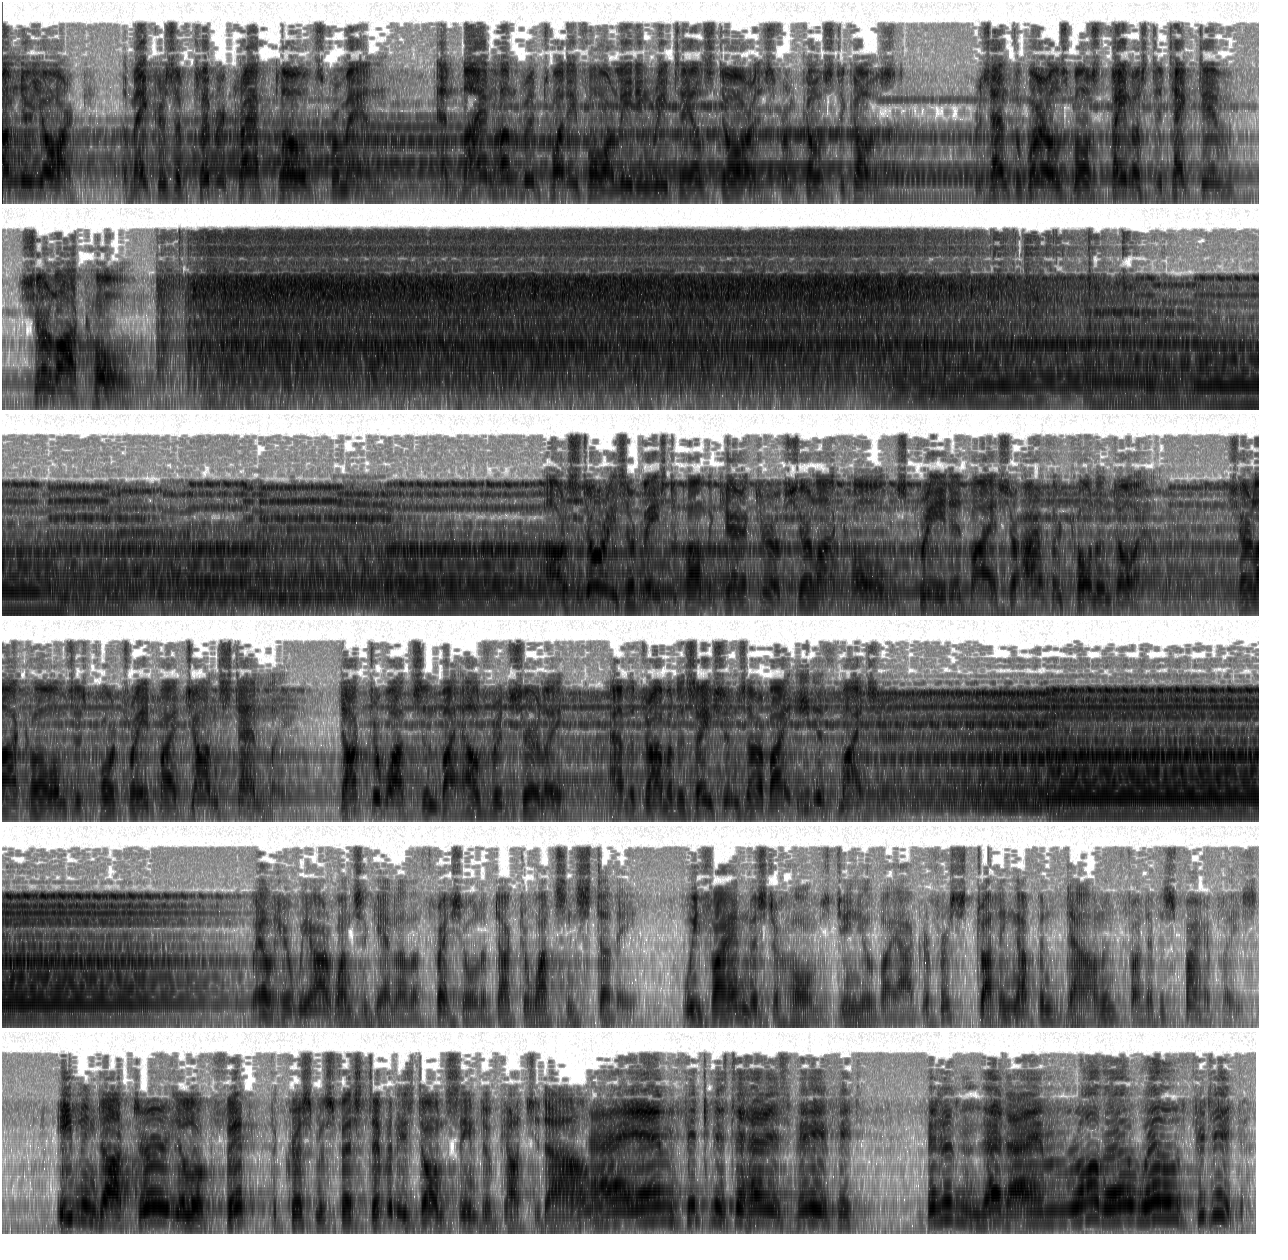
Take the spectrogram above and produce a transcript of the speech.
From New York, the makers of Clippercraft clothes for men and 924 leading retail stores from coast to coast present the world's most famous detective, Sherlock Holmes. Our stories are based upon the character of Sherlock Holmes, created by Sir Arthur Conan Doyle. Sherlock Holmes is portrayed by John Stanley, Dr. Watson by Alfred Shirley, and the dramatizations are by Edith Meiser. Well, here we are once again on the threshold of Dr. Watson's study. We find Mr. Holmes' genial biographer strutting up and down in front of his fireplace. Evening, Doctor. You look fit. The Christmas festivities don't seem to have got you down. I am fit, Mr. Harris, very fit. Better than that, I'm rather well fitted.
